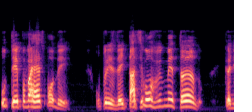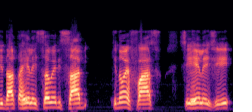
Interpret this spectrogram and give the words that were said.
O tempo vai responder. O presidente está se movimentando candidato à reeleição, ele sabe que não é fácil se reeleger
